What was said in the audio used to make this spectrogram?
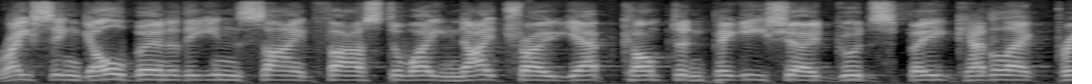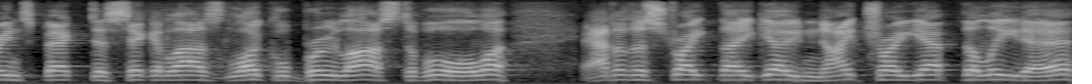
Racing Goldburn to the inside, fast away. Nitro Yap, Compton Peggy showed good speed. Cadillac Prince back to second last. Local Brew last of all. Out of the straight they go. Nitro Yap, the leader,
